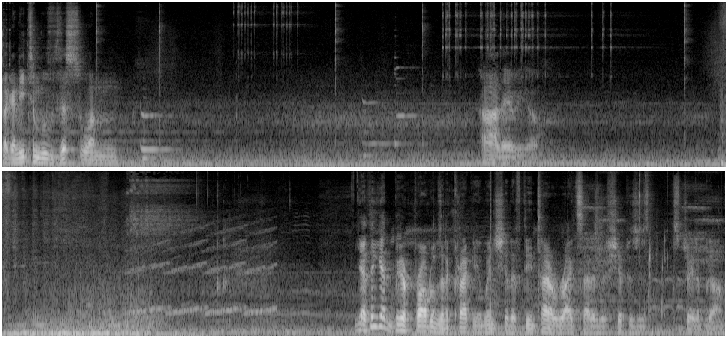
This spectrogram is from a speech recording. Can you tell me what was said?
Like I need to move this one. Think you had bigger problems than a cracking windshield if the entire right side of your ship is just straight up gone.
